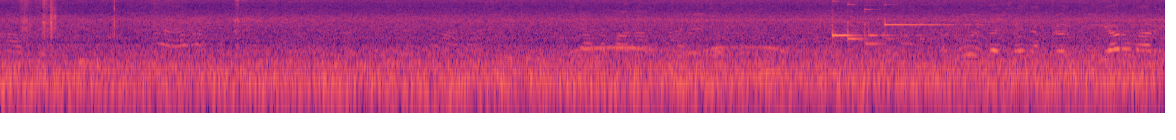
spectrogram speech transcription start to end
Jatuh, pek-lepek. Biar mari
